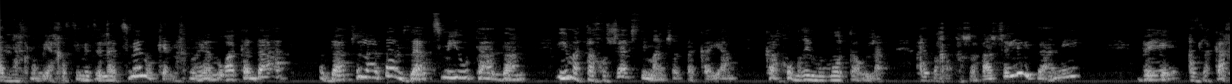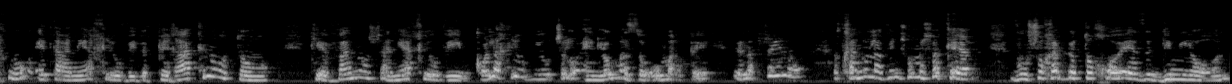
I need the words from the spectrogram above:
אנחנו מייחסים את זה לעצמנו, כי אנחנו היה לנו רק הדעת, הדעת של האדם, זה עצמיות האדם. אם אתה חושב, סימן שאתה קיים, כך אומרים אומות העולם. אז המחשבה שלי זה אני. ואז לקחנו את האני החיובי ופירקנו אותו, כי הבנו שהאני החיובי, עם כל החיוביות שלו, אין לו מזור ומרפא לנפשנו. אז התחלנו להבין שהוא משקר, והוא שוכב בתוכו איזה דמיון,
